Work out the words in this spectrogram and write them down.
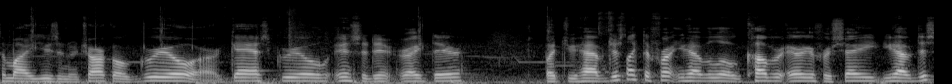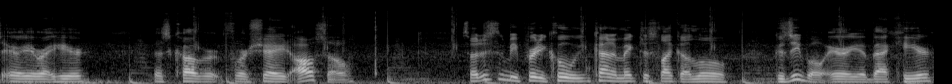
somebody using a charcoal grill or a gas grill incident right there. But you have, just like the front, you have a little cover area for shade. You have this area right here that's covered for shade also. So this would be pretty cool. You can kind of make this like a little gazebo area back here.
